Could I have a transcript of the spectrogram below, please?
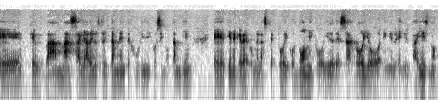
eh, que va más allá de lo estrictamente jurídico, sino también eh, tiene que ver con el aspecto económico y de desarrollo en el, en el país, ¿no?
